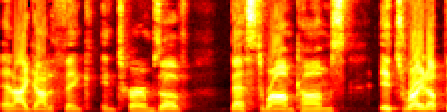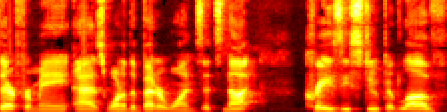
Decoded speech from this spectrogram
And I got to think in terms of best rom coms, it's right up there for me as one of the better ones. It's not crazy stupid love,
